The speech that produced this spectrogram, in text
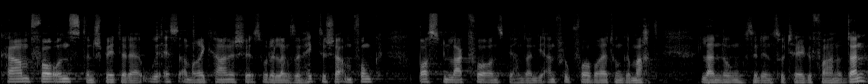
kam vor uns, dann später der US-amerikanische. Es wurde langsam hektischer am Funk. Boston lag vor uns. Wir haben dann die Anflugvorbereitung gemacht, Landung, sind ins Hotel gefahren. Und dann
